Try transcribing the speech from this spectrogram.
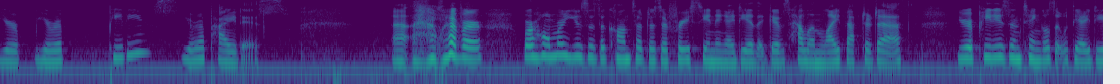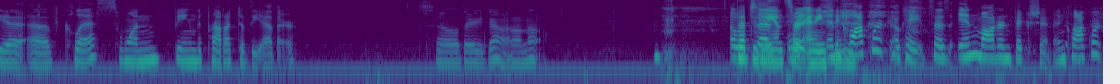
Eurip- Euripides. Euripides. Uh, however, where Homer uses the concept as a freestanding idea that gives Helen life after death, Euripides entangles it with the idea of kleos, one being the product of the other. So there you go. I don't know. Oh, That didn't says- answer wait, anything. In Clockwork, okay, it says in modern fiction, in Clockwork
